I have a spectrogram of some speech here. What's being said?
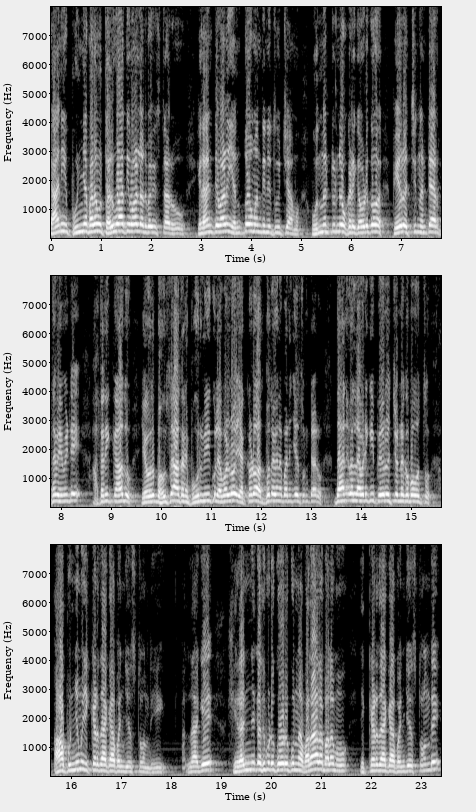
కానీ పుణ్యఫలము తరువాతి వాళ్ళు అనుభవిస్తారు. ఇలాంటి వాళ్ళని ఎంతో మందిని చూచాము. ఉన్నట్టుండి ఒకడికి ఎవడికో పేరు వచ్చిందంటే అర్థం ఏమిటి? అతనికి కాదు. ఎవరు బహుశా అతని పూర్వీకులు ఎవళ్ళో ఎక్కడో అద్భుతమైన పని చేస్తుంటారు. దానివల్ల ఎవడికి పేరు వచ్చి ఉండకపోవచ్చు. ఆ పుణ్యము ఇక్కడ దాకా పనిచేస్తోంది. అలాగే హిరణ్యకశిపుడు కోరుకున్న వరాల బలము ఇక్కడ దాకా పనిచేస్తోంది.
